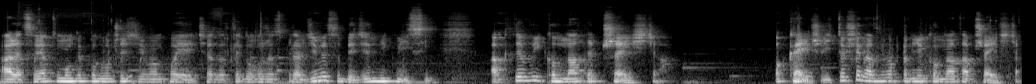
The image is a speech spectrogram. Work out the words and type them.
Ale co ja tu mogę podłączyć, nie mam pojęcia, dlatego może sprawdzimy sobie dziennik misji. Aktywuj komnatę przejścia. Okej, czyli to się nazywa pewnie komnata przejścia.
